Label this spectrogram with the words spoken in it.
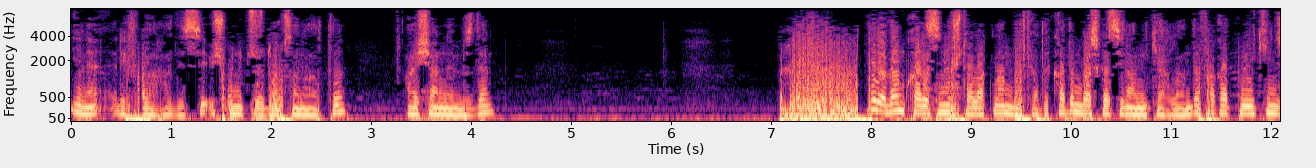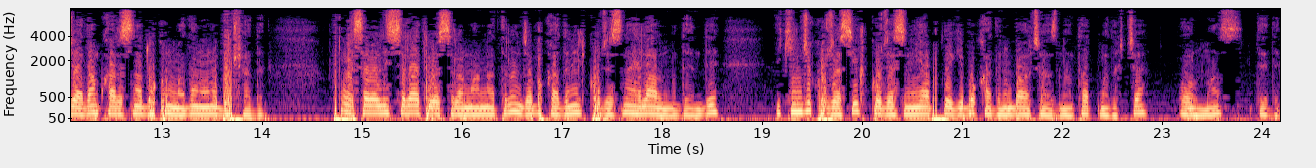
yine Rifa hadisi 3396 Ayşe annemizden Bir adam karısını üç talakla boşadı. Kadın başkasıyla nikahlandı. Fakat bu ikinci adam karısına dokunmadan onu boşadı. Bu mesele aleyhissalatü vesselam anlatılınca bu kadın ilk kocasına helal mı dendi? İkinci kocası ilk kocasının yaptığı gibi o kadının balçağızından tatmadıkça olmaz dedi.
